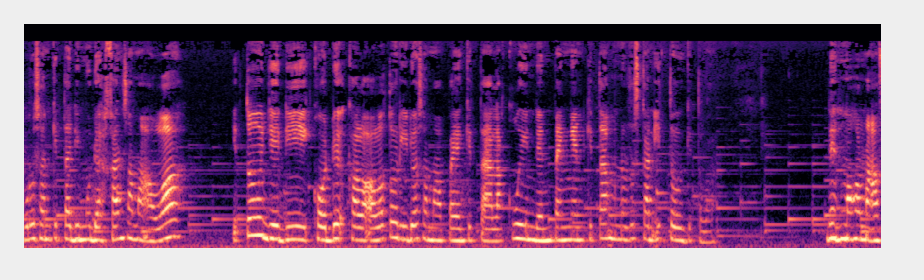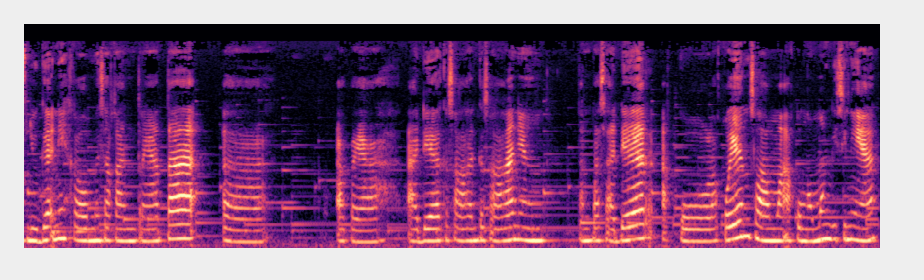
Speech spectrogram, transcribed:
urusan kita dimudahkan sama Allah itu jadi kode kalau Allah tuh ridho sama apa yang kita lakuin dan pengen kita meneruskan itu gitu loh. Dan mohon maaf juga nih kalau misalkan ternyata uh, apa ya ada kesalahan-kesalahan yang tanpa sadar aku lakuin selama aku ngomong di sini ya.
